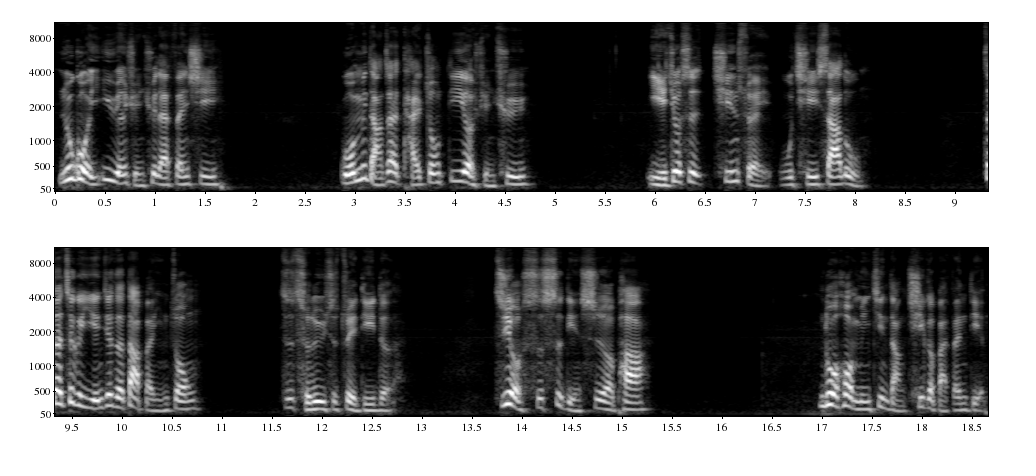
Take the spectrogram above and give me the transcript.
如果以议员选区来分析，国民党在台中第二选区，也就是清水、无期、杀戮。在这个严家的大本营中，支持率是最低的，只有十四点四二趴，落后民进党七个百分点。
